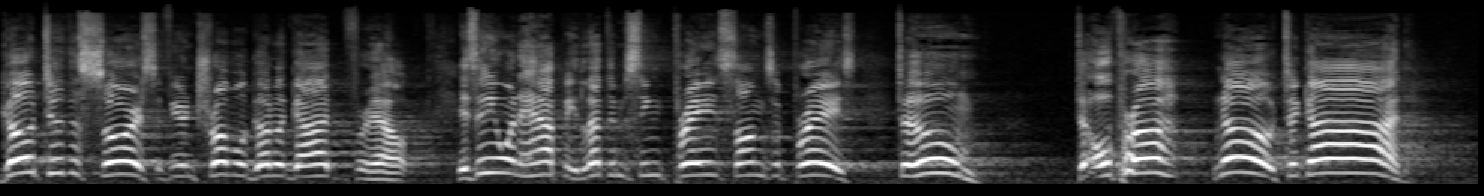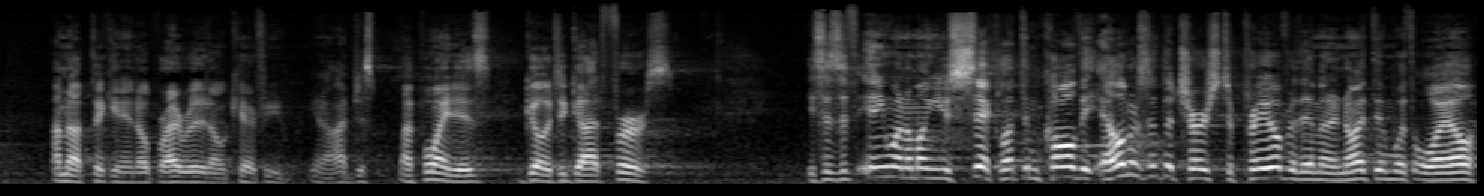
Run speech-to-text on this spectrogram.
Go to the source. If you're in trouble, go to God for help. Is anyone happy? Let them sing praise, songs of praise. To whom? To Oprah? No, to God. I'm not picking an Oprah. I really don't care if you, you know, I'm just, my point is go to God first. He says, if anyone among you is sick, let them call the elders of the church to pray over them and anoint them with oil.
